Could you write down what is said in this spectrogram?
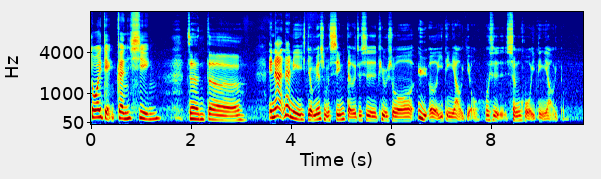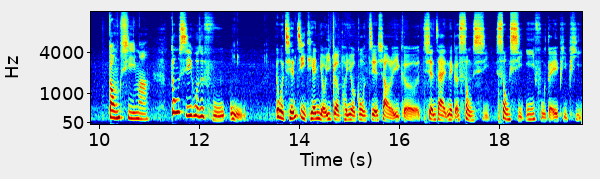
多一点更新。真的。哎、那那你有没有什么心得？就是譬如说，育儿一定要有，或是生活一定要有东西吗？东西，或是服务。诶我前几天有一个朋友跟我介绍了一个现在那个送洗送洗衣服的 A P P，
